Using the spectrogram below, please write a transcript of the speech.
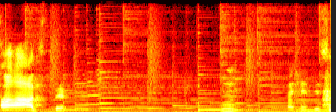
あーっつって。うん。大変です。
